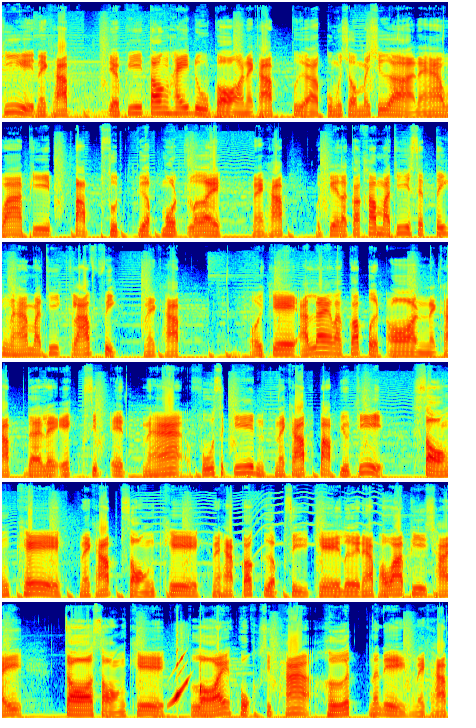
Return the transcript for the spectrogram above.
พี่นะครับ เดี๋ยวพี่ต้องให้ดูก่อนนะครับเผื่อคุณผู้ชมไม่เชื่อนะฮะว่าพี่ปรับสุดเกือบหมดเลยนะครับ โอเคแล้วก็เข้ามาที่ setting นะฮะมาที่กราฟิกนะครับโอเค อันแรกเราก็เปิดออนนะครับ DirectX 11 นะฮะ Full Screen นะครับ ปรับอยู่ที่ 2K นะครับ 2K นะครับ ก็เกือบ 4K เลยนะครับเพราะว่าพี่ใช้จอ 2K 165 Hz นั่นเองนะครับ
